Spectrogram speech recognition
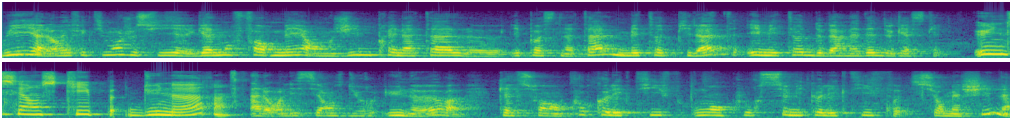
Oui, alors effectivement, je suis également formée en gym prénatal euh, et postnatal, méthode Pilate et méthode de Bernadette de Gasquet. Une séance type d'une heure. Alors les séances durent une heure, qu'elles soient en cours collectif ou en cours semi-collectif sur machine.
